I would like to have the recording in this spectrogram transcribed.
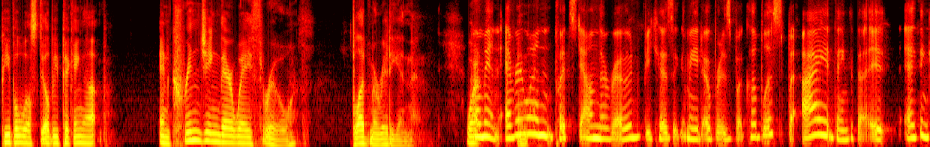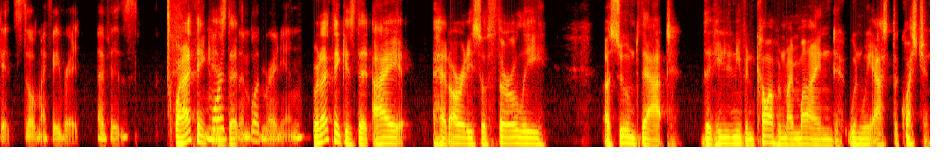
people will still be picking up and cringing their way through Blood Meridian? What? Oh man, everyone puts down the road because it made Oprah's book club list, but I think that it I think it's still my favorite of his What I think more is that than Blood Meridian. what I think is that I had already so thoroughly assumed that that he didn't even come up in my mind when we asked the question.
